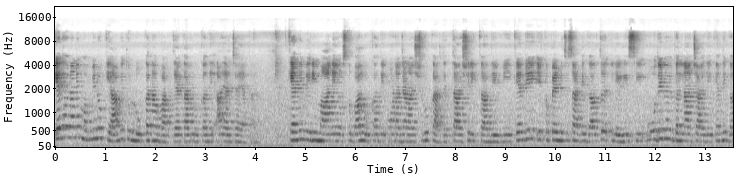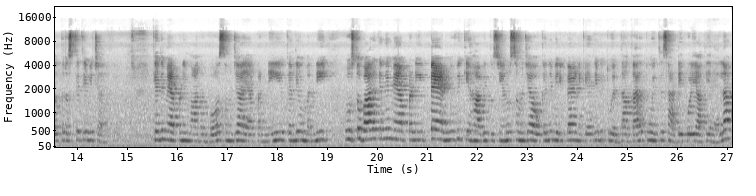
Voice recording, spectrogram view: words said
ਕਹਿੰਦੇ ਉਹਨਾਂ ਨੇ ਮੰਮੀ ਨੂੰ ਕਿਹਾ ਵੀ ਤੂੰ ਲੋਕਾਂ ਨਾਲ ਵਰਤਿਆ ਕਰ, ਲੋਕਾਂ ਦੇ ਆਇਆ ਜਾਇਆ ਕਰ। ਕਹਿੰਦੇ ਮੇਰੀ ਮਾਂ ਨੇ ਉਸ ਤੋਂ ਬਾਅਦ ਲੋਕਾਂ ਦੇ ਆਉਣਾ ਜਾਣਾ ਸ਼ੁਰੂ ਕਰ ਦਿੱਤਾ, ਸ਼ਰੀਕਾਂ ਦੇ ਵੀ। ਕਹਿੰਦੇ ਇੱਕ ਪਿੰਡ 'ਚ ਸਾਡੇ ਗਲਤ ਲੇਡੀ ਸੀ, ਉਹਦੇ ਨਾਲ ਗੱਲਾਂ ਚ ਆ ਗਏ, ਕਹਿੰਦੇ ਗਲਤ ਰਸਤੇ ਤੇ ਵੀ ਚੱਲ ਪਏ ਕਹਿੰਦੇ ਮੈਂ ਆਪਣੀ ਮਾਂ ਨੂੰ ਬਹੁਤ ਸਮਝਾਇਆ, ਪਰ ਨਹੀਂ, ਕਹਿੰਦੇ ਉਹ ਮੰਨੀ। ਉਸ ਤੋਂ ਬਾਅਦ ਕਹਿੰਦੇ ਮੈਂ ਆਪਣੀ ਭੈਣ ਨੂੰ ਵੀ ਕਿਹਾ ਵੀ ਤੁਸੀਂ ਇਹਨੂੰ ਸਮਝਾਓ। ਕਹਿੰਦੇ ਮੇਰੀ ਭੈਣ ਕਹਿੰਦੀ ਵੀ ਤੂੰ ਇਦਾਂ ਕਰ, ਤੂੰ ਇੱਥੇ ਸਾਡੇ ਕੋਲੇ ਆ ਕੇ ਰਹਿ ਲਾ।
